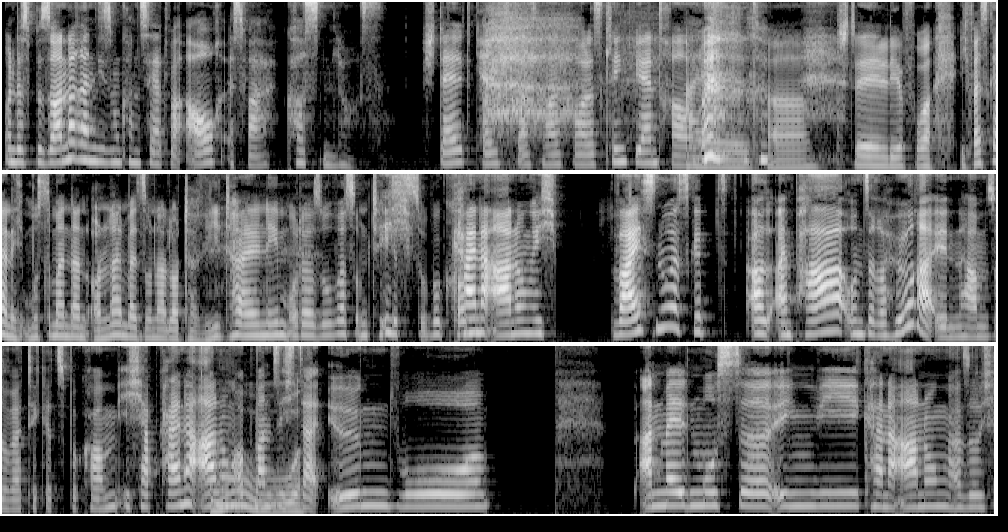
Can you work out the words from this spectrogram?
Und das Besondere an diesem Konzert war auch, es war kostenlos. Stellt euch das mal vor, das klingt wie ein Traum. Alter, stell dir vor. Ich weiß gar nicht, musste man dann online bei so einer Lotterie teilnehmen oder sowas, um Tickets Ich, zu bekommen? keine Ahnung, ich weiß nur, es gibt also ein paar unserer HörerInnen haben sogar Tickets bekommen. Ich habe keine Ahnung, ob man sich Uh. da irgendwo anmelden musste, irgendwie, keine Ahnung. Also ich,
